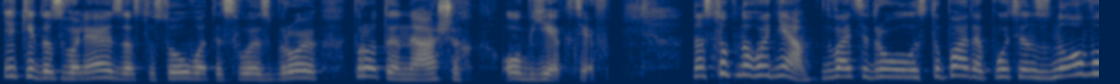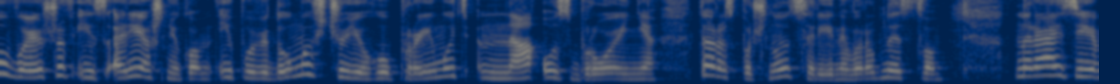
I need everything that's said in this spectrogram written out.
які дозволяють застосовувати свою зброю проти наших об'єктів. Наступного дня, 22 листопада, Путін знову вийшов із Арєшніком і повідомив, що його приймуть на озброєння та розпочнуть серійне виробництво. Наразі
